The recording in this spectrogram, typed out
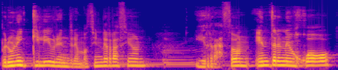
pero un equilibrio entre emoción y razón y razón entren en juego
